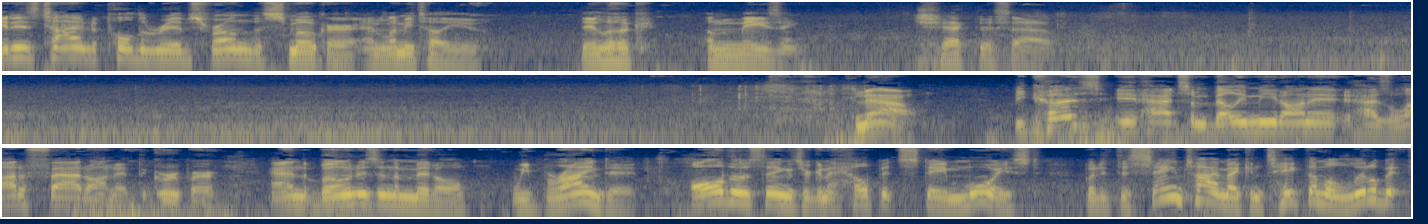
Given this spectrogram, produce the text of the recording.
It is time to pull the ribs from the smoker, and let me tell you, they look amazing. Check this out. Now, because it had some belly meat on it, it has a lot of fat on it, the grouper, and the bone is in the middle, we brined it. All those things are gonna help it stay moist but at the same time I can take them a little bit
